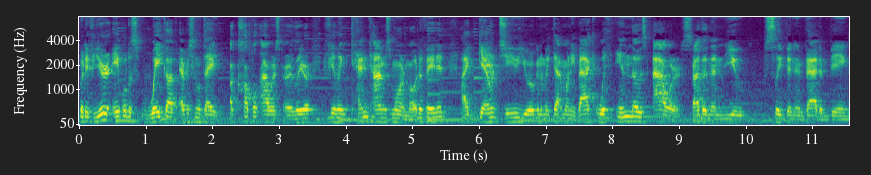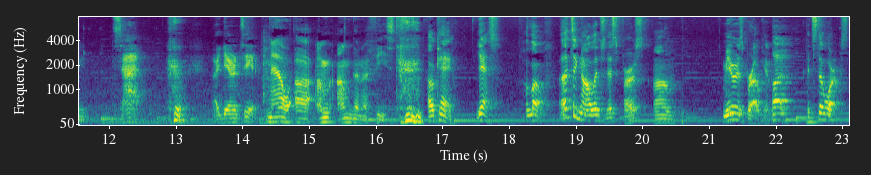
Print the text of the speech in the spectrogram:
But if you're able to wake up every single day a couple hours earlier, feeling ten times more motivated, I guarantee you you are gonna make that money back within those hours rather than you sleeping in bed and being sad. I guarantee it. Now, uh, I'm I'm gonna feast. okay. Yes. Hello. Let's acknowledge this first. Um, mirror is broken, but it still works.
